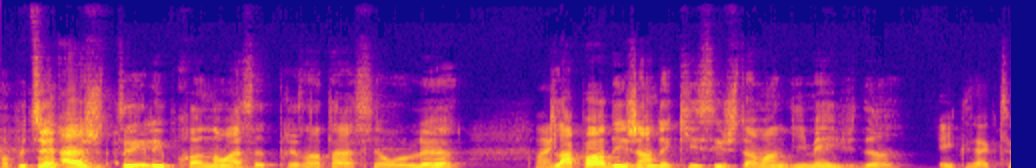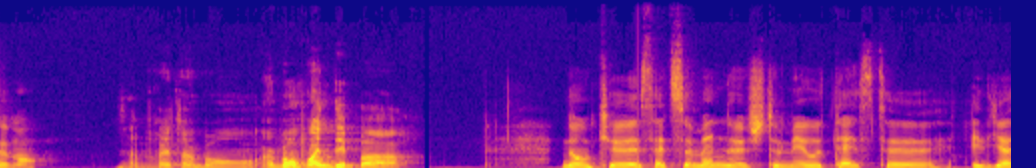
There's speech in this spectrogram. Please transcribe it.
on peut-tu ajouter les pronoms à cette présentation-là? De la part des gens de qui c'est justement, entre guillemets, évident? Exactement. Ça pourrait être un bon, un bon point de départ. Donc, euh, cette semaine, je te mets au test, euh, Elliot.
